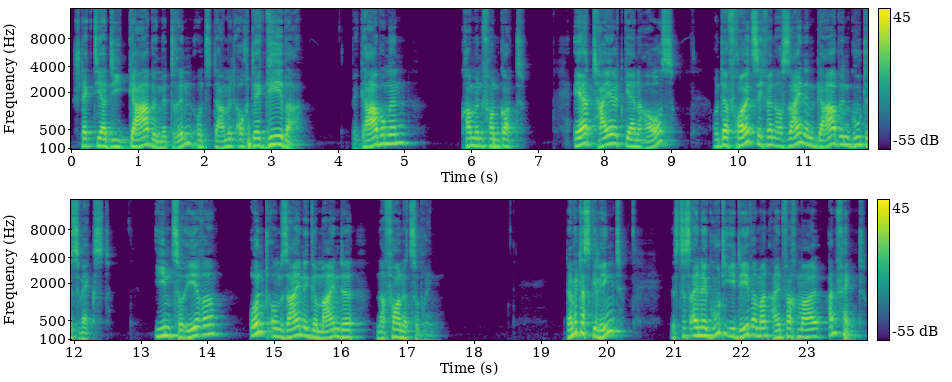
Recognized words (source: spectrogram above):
steckt ja die Gabe mit drin und damit auch der Geber. Begabungen kommen von Gott. Er teilt gerne aus und er freut sich, wenn aus seinen Gaben Gutes wächst, ihm zur Ehre und um seine Gemeinde nach vorne zu bringen. Damit das gelingt, ist es eine gute Idee, wenn man einfach mal anfängt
